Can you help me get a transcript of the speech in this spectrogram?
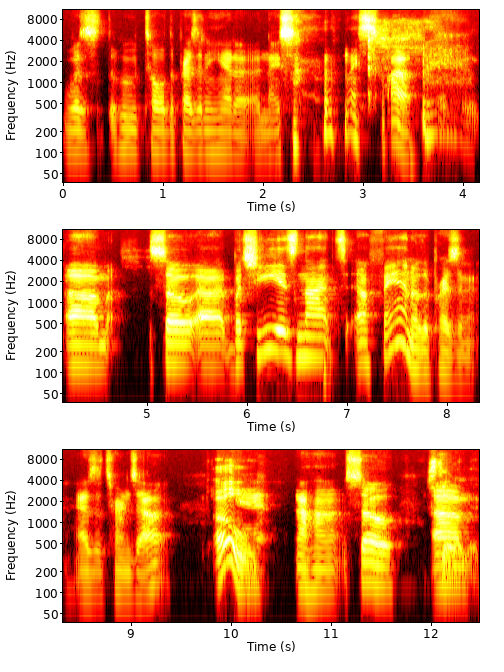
was who told the president he had a, a nice nice smile. Um, so, uh, but she is not a fan of the president, as it turns out. Oh, uh huh. So, um,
